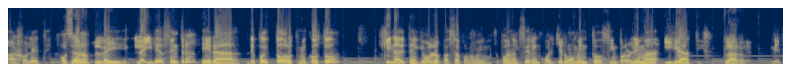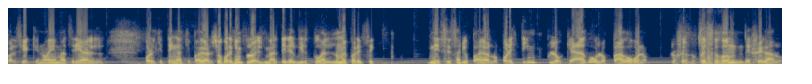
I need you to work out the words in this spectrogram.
A rolete. O sea, bueno, no- la, la idea central era, después de todo lo que me costó, que nadie tenga que volver a pasar por lo mismo, que puedan acceder en cualquier momento sin problema y gratis. claro. me parecía que no es material por el que tenga que pagar. Yo, por ejemplo, el material virtual no me parece necesario pagarlo. Por Steam, lo que hago, lo pago. Bueno, los, los precios son de regalo.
